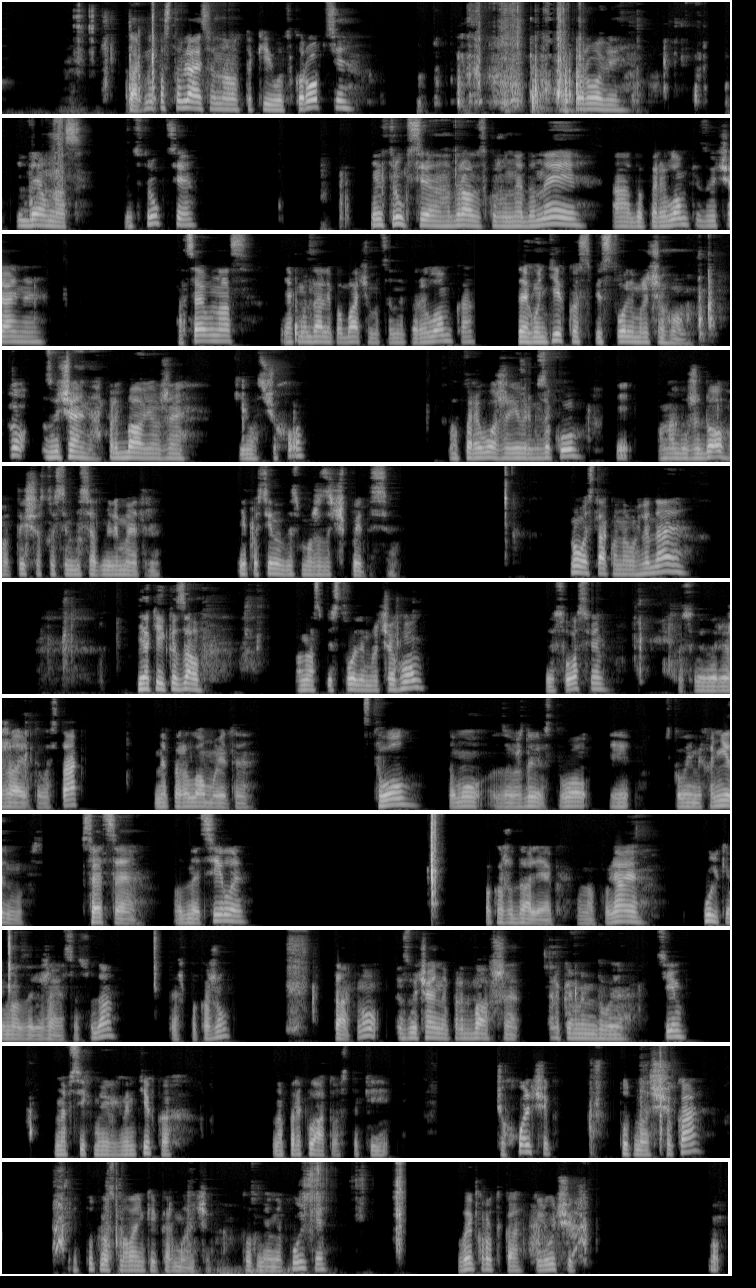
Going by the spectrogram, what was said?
Так, ну поставляється вона в такій от коробці паперовій. Іде у нас інструкція. Інструкція, одразу скажу, не до неї, а до переломки звичайної. А це у нас, як ми далі побачимо, це не переломка. Це гвинтівка з підствольним рычагом. Ну, звичайно, придбав я вже такий ось чохол. Перевожу її в рюкзаку, і вона дуже довга, 1170 мм. І постійно десь може зачепитися. Ну, ось так вона виглядає. Як я й казав, вона з підствольним рычагом. Ось він. Ви заряджаєте ось так. Не переломуєте ствол, тому завжди ствол і пусковий механізм. Все це одне ціле. Покажу далі, як вона пуляє. Пульки у нас заряджаються сюди. Теж покажу. Так, ну, звичайно, придбавши, рекомендую всім на всіх моїх гвинтівках на приклад ось такий чохольчик. Тут у нас щока, і тут у нас маленький карманчик. Тут в мене пульки, викрутка, ключик. Ну,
